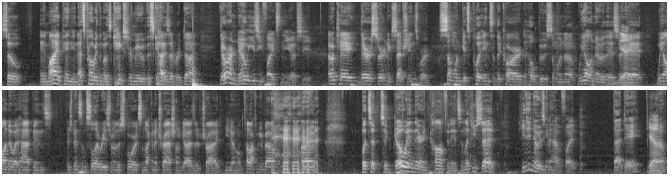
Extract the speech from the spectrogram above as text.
So, in my opinion, that's probably the most gangster move this guy's ever done. There are no easy fights in the UFC. Okay, there are certain exceptions where someone gets put into the card to help boost someone up. We all know this, Yeah. okay? We all know what happens. There's been some celebrities from other sports. I'm not going to trash on guys that have tried. You know who I'm talking about. all right. But to, to go in there in confidence, and like you said, he didn't know he was going to have a fight that day. you Yeah. know?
